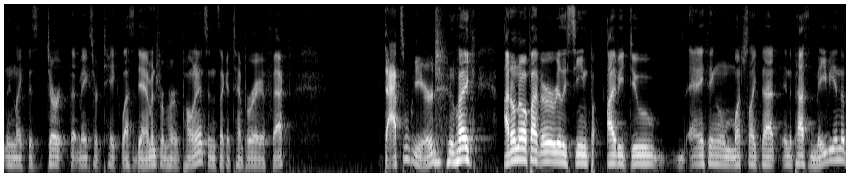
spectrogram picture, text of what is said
in like this dirt that makes her take less damage from her opponents, and it's like a temporary effect that's weird. like, I don't know if I've ever really seen Ivy do anything much like that in the past. Maybe in the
